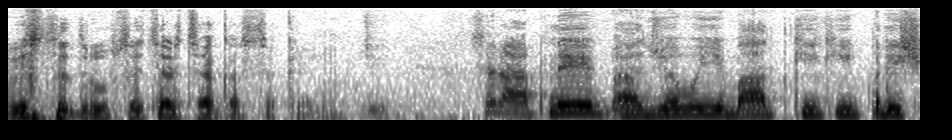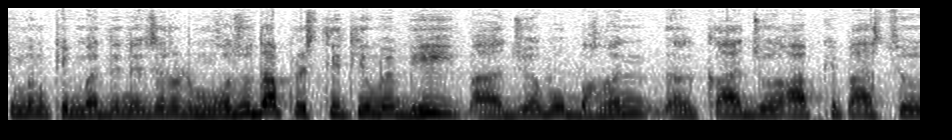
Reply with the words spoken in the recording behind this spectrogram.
विस्तृत रूप से चर्चा कर सकेंगे। सर, आपने जो है वो ये बात की कि परिसीमन के मद्देनजर और मौजूदा परिस्थितियों में भी जो है वो भवन का जो आपके पास जो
